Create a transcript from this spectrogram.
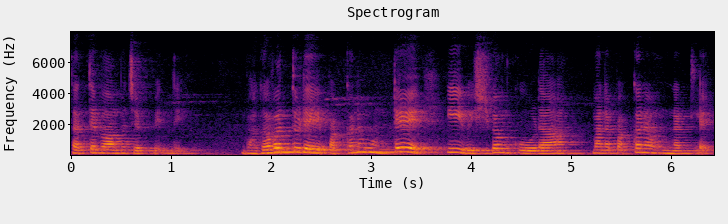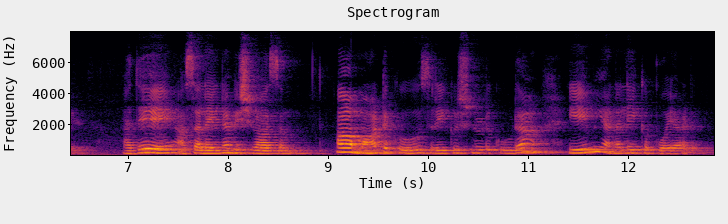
సత్యభామ చెప్పింది. భగవంతుడే పక్కన ఉంటే ఈ విశ్వం కూడా మన పక్కన ఉన్నట్లే. అదే అసలైన విశ్వాసం. ఆ మాటకు శ్రీకృష్ణుడు కూడా ఏమీ అనలేకపోయాడు.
